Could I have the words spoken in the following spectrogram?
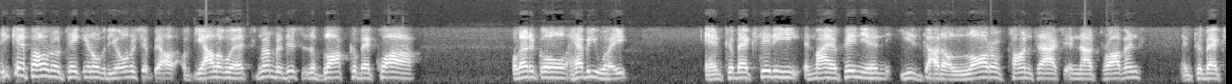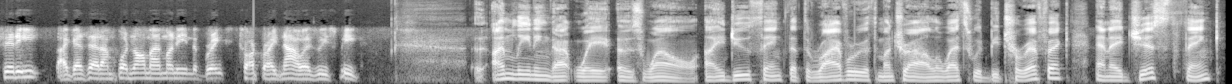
PK Péladeau taking over the ownership of the Alouettes. Remember, this is a Bloc Québécois political heavyweight. And Quebec City, in my opinion, he's got a lot of contacts in that province in Quebec City. Like I said, I'm putting all my money in the Brinks truck right now as we speak. I'm leaning that way as well. I do think that the rivalry with Montreal Alouettes would be terrific, and I just think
